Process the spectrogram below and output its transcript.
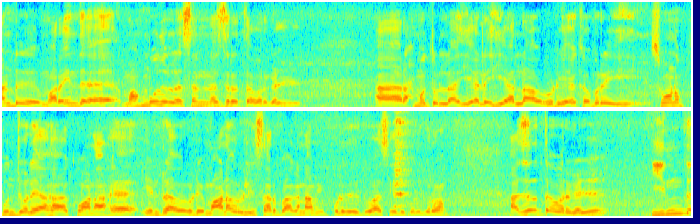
ஆண்டு மறைந்த மஹமூதுல் ஹசன் நஸ்ரத் அவர்கள் ரஹமத்துல்லாஹி அலஹி அல்லாஹ் அவர்களுடைய கபரை சூன பூஞ்சோலையாக ஆக்குவானாக என்று அவர்களுடைய மாணவர்களின் சார்பாக நாம் இப்பொழுது துவா செய்து கொள்கிறோம். ஹசரத் அவர்கள் இந்த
